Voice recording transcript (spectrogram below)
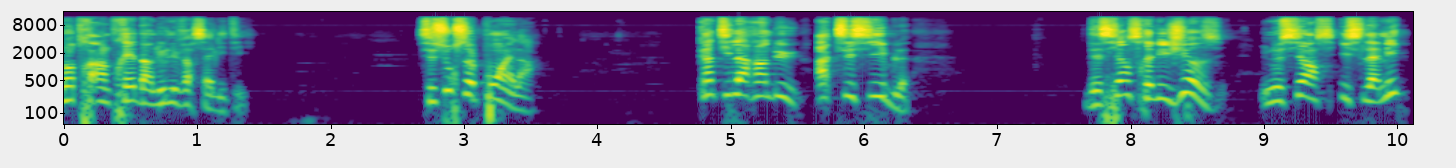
notre entrée dans l'universalité. C'est sur ce point-là. Quand il a rendu accessible des sciences religieuses, une science islamique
